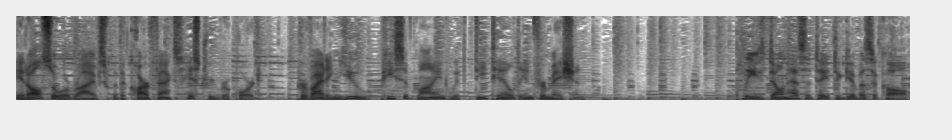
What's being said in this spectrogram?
It also arrives with a Carfax history report, providing you peace of mind with detailed information. Please don't hesitate to give us a call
